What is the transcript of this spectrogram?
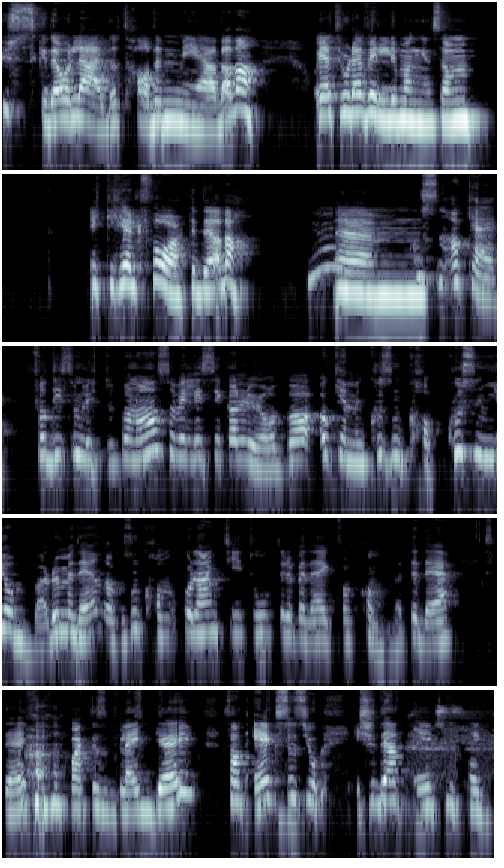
huske det og lære det og ta det med deg. da. Og jeg tror det er veldig mange som ikke helt får til det, da. Um, Hvordan, ok, For de som lytter på nå, så vil de sikkert lure på ok, men hvordan, hvordan jobber du med det? da? Kom, hvor lang tid tok det for deg for å komme til det det faktisk ble gøy. Sant? Jeg synes jo ikke det at jeg syns det er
